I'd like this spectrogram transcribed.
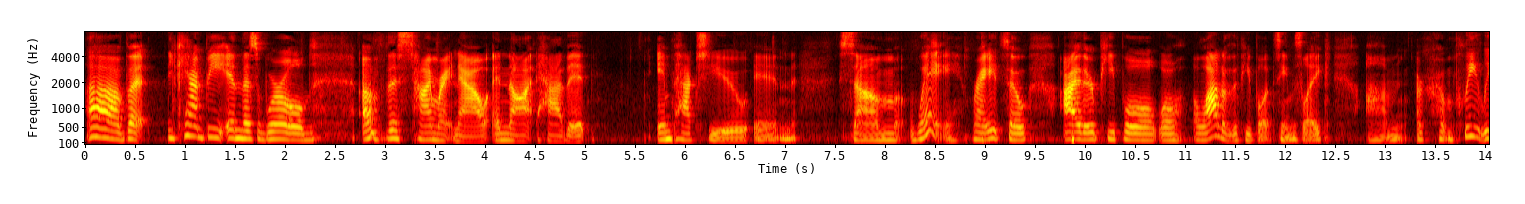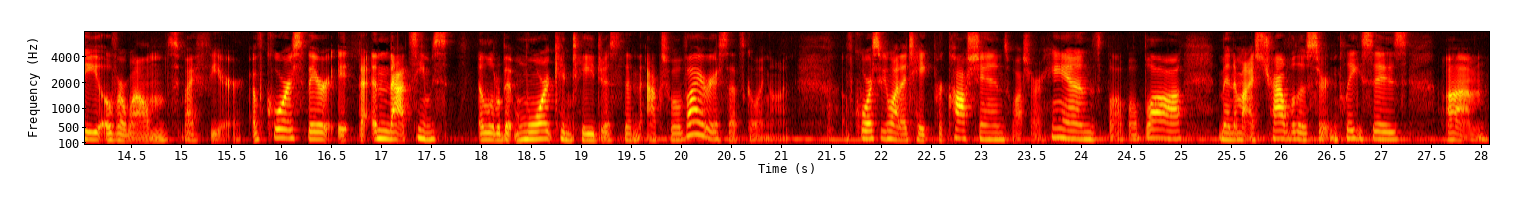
uh, but you can't be in this world of this time right now and not have it impact you in some way, right? So either people, well, a lot of the people, it seems like, um, are completely overwhelmed by fear. Of course, there, and that seems a little bit more contagious than the actual virus that's going on. Of course, we want to take precautions, wash our hands, blah, blah, blah, minimize travel to certain places. Um,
